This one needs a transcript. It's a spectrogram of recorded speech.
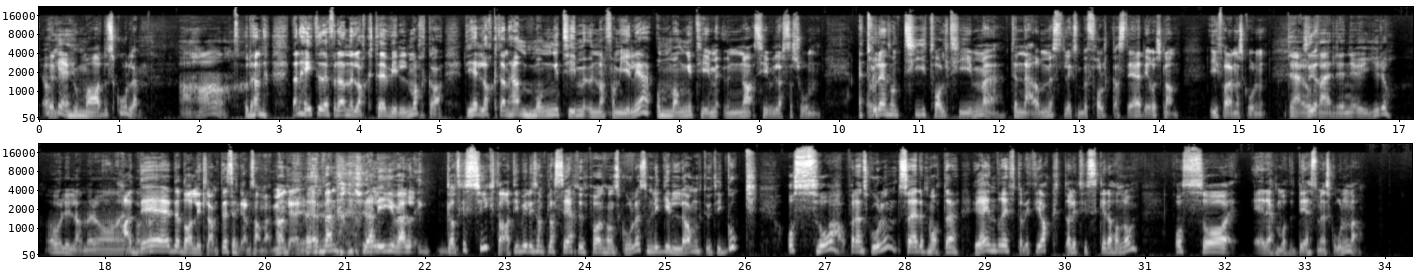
Det er en nomadeskole. Aha. Og den, den heter det for den er lagt til villmarka. De har lagt den her mange timer unna familie og mange timer unna sivilisasjonen. Jeg tror det er en sånn 10-12 timer til nærmest liksom, befolka sted i Russland ifra denne skolen. Det er Så- jo verre enn i Øyer, jo. Og Lillehammer og Ja, det, det drar litt langt. Det er ca. det samme. Men, okay, okay. men det er likevel ganske sykt da at de blir liksom plassert ut på en sånn skole som ligger langt ute i Gokk. Og så, på den skolen, så er det på en måte reindrift og litt jakt og litt fiske det handler om. Og så er det på en måte det som er skolen, da.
